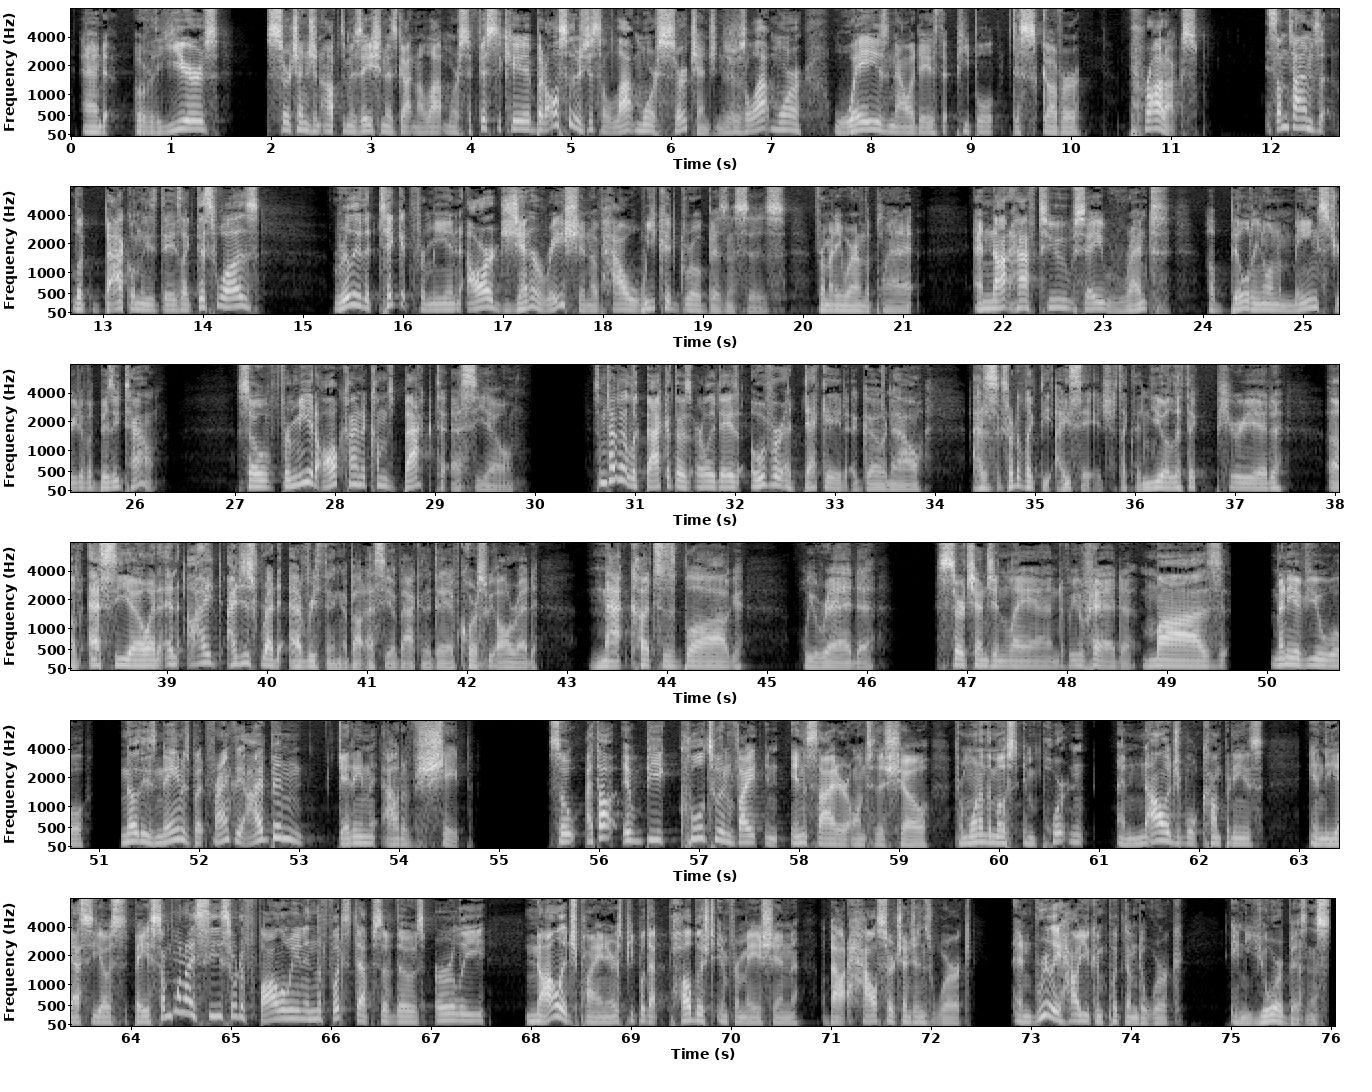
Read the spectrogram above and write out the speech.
And over the years, search engine optimization has gotten a lot more sophisticated, but also there's just a lot more search engines. There's a lot more ways nowadays that people discover products. Sometimes look back on these days like this was really the ticket for me in our generation of how we could grow businesses from anywhere on the planet and not have to say rent a building on a main street of a busy town. So for me, it all kind of comes back to SEO. Sometimes I look back at those early days over a decade ago now as sort of like the ice age. It's like the Neolithic period of SEO. And, and I, I just read everything about SEO back in the day. Of course, we all read Matt Cutts's blog. We read Search Engine Land. We read Moz. Many of you will know these names, but frankly, I've been getting out of shape. So I thought it would be cool to invite an insider onto the show from one of the most important and knowledgeable companies in the SEO space, someone I see sort of following in the footsteps of those early knowledge pioneers, people that published information about how search engines work and really how you can put them to work in your business.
